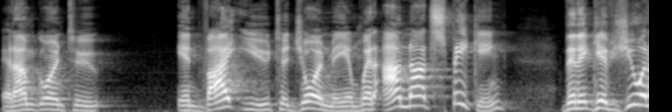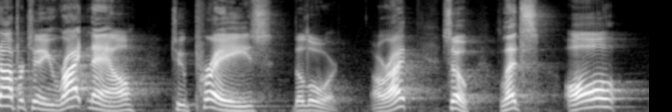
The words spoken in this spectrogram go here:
and I'm going to invite you to join me. And when I'm not speaking, then it gives you an opportunity right now to praise the Lord. All right? So let's all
